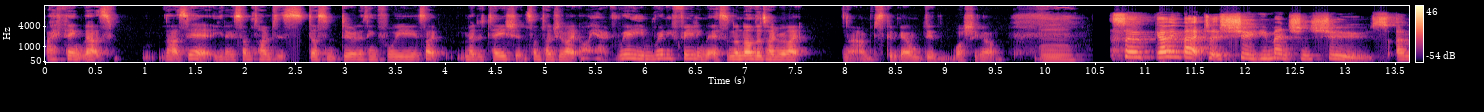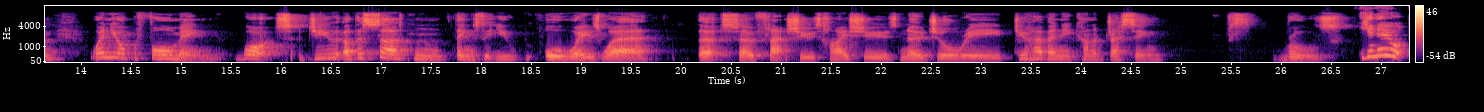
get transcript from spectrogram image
I think that's that's it. You know, sometimes it doesn't do anything for you. It's like meditation. Sometimes you're like, oh yeah, really, I'm really feeling this, and another time you're like, no, I'm just going to go and do the washing up. Mm. So going back to shoe, you mentioned shoes. Um, when you're performing, what do you? Are there certain things that you always wear? That so flat shoes, high shoes, no jewelry. Do you have any kind of dressing rules? You know,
